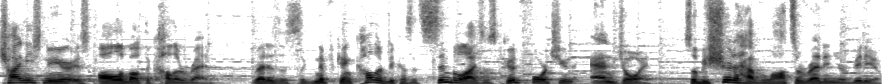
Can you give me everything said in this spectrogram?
Chinese New Year is all about the color red. Red is a significant color because it symbolizes good fortune and joy. So be sure to have lots of red in your video.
